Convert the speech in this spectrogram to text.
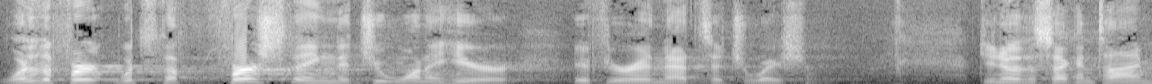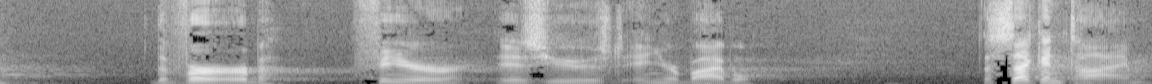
What are the fir- what's the first thing that you want to hear if you're in that situation? Do you know the second time? The verb fear is used in your Bible. The second time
